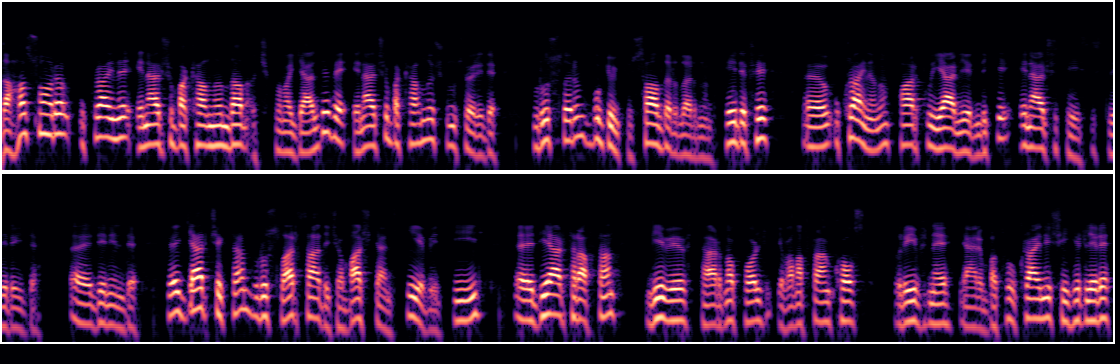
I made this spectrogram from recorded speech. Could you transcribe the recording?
Daha sonra Ukrayna Enerji Bakanlığı'ndan açıklama geldi ve Enerji Bakanlığı şunu söyledi. Rusların bugünkü saldırılarının hedefi e, Ukrayna'nın farklı yerlerindeki enerji tesisleriydi e, denildi. Ve gerçekten Ruslar sadece başkent Kiev'i değil, e, diğer taraftan Lviv, Ternopol, Ivano-Frankovsk, Rivne yani Batı Ukrayna şehirleri,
